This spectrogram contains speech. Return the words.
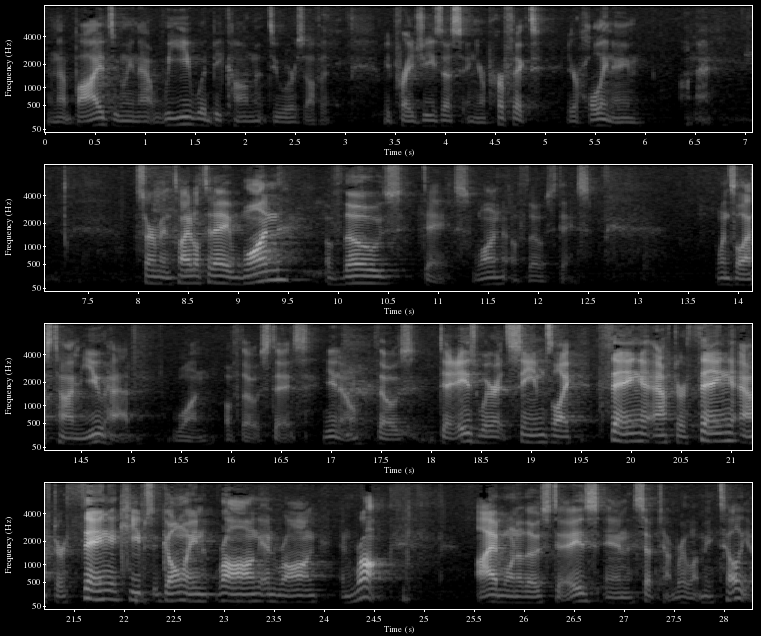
and that by doing that, we would become doers of it. We pray, Jesus, in your perfect, your holy name sermon title today One of Those Days. One of Those Days. When's the last time you had one of those days? You know, those days where it seems like thing after thing after thing keeps going wrong and wrong and wrong. I had one of those days in September. Let me tell you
